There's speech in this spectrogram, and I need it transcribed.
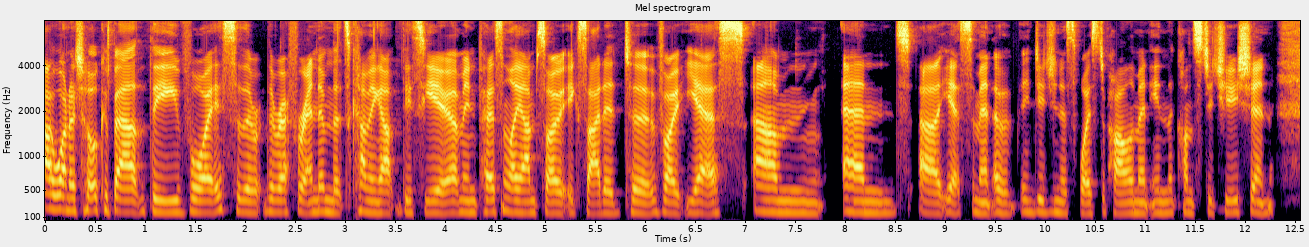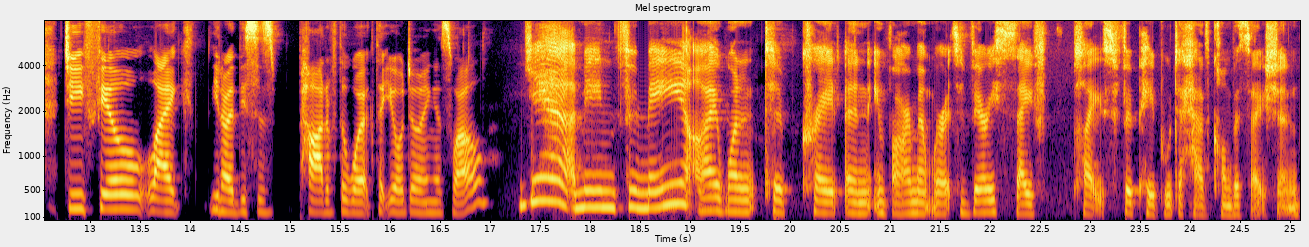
I want to talk about the voice, the, the referendum that's coming up this year. I mean, personally, I'm so excited to vote yes. Um, and uh, yeah, cement an Indigenous voice to Parliament in the Constitution. Do you feel like, you know, this is part of the work that you're doing as well? Yeah, I mean, for me, I want to create an environment where it's a very safe place for people to have conversation.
